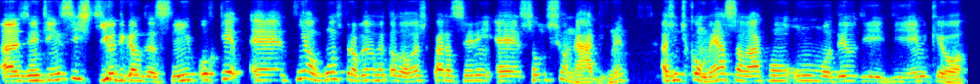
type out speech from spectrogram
a gente insistiu, digamos assim, porque é, tinha alguns problemas metodológicos para serem é, solucionados. Né? A gente começa lá com um modelo de, de MQO,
